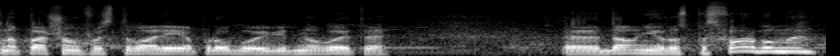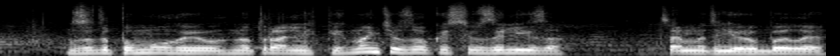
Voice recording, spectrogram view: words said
на першому фестивалі я пробую відновити е, давній розпис фарбами за допомогою натуральних пігментів з окисів заліза. Це ми тоді робили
